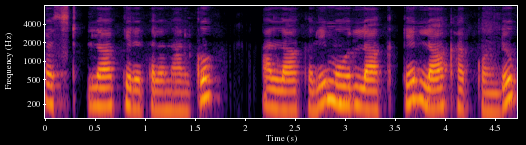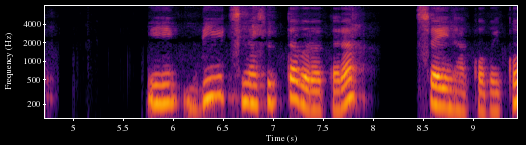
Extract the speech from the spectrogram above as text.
ಫಸ್ಟ್ ಲಾಕ್ ಇರುತ್ತಲ್ಲ ನಾಲ್ಕು. ಆ ಲಾಕಲ್ಲಿ ಮೂರು ಲಾಕ್ಗೆ ಲಾಕ್ ಹಾಕ್ಕೊಂಡು ಈ ಬೀಡ್ಸಿನ ಸುತ್ತ ಬರೋ ಥರ ಚೈನ್ ಹಾಕ್ಕೋಬೇಕು.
